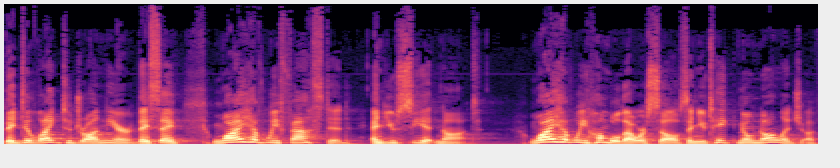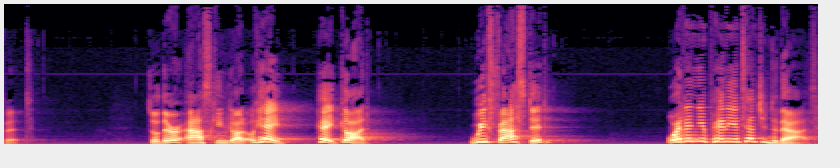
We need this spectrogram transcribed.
They delight to draw near. They say, Why have we fasted and you see it not? Why have we humbled ourselves and you take no knowledge of it? So they're asking God, oh, hey, hey, God, we fasted. Why didn't you pay any attention to that?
